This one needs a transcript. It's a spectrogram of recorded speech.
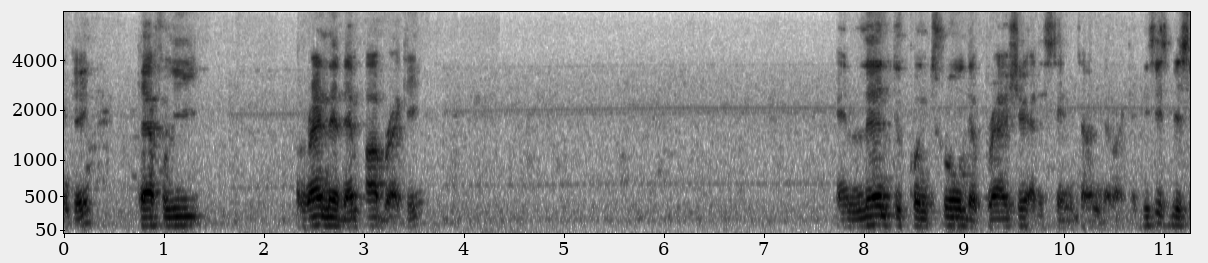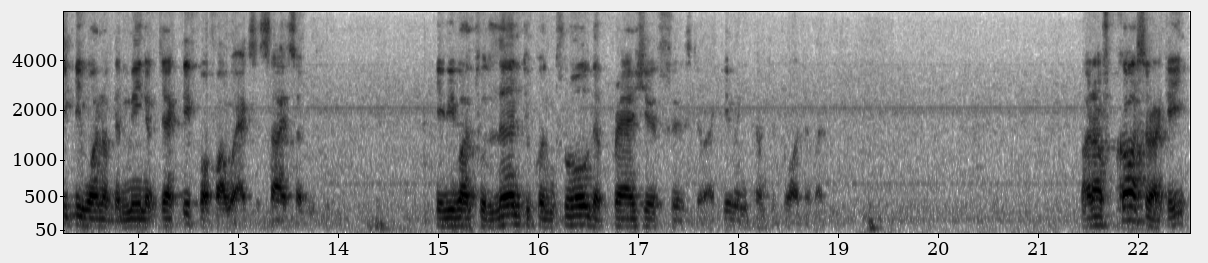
Okay, carefully render them up, okay, and learn to control the pressure at the same time. Okay, this is basically one of the main objective of our exercise it. Okay, we want to learn to control the pressure first, okay, when it comes to the. But of course, okay,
